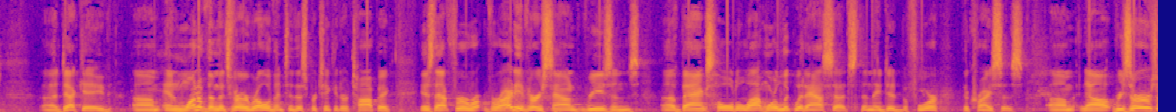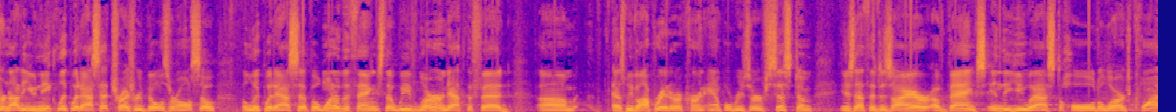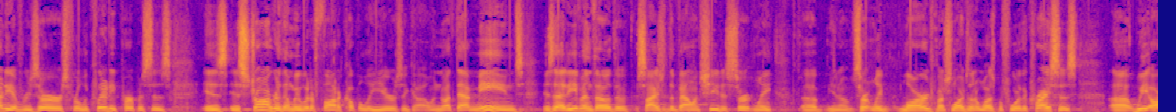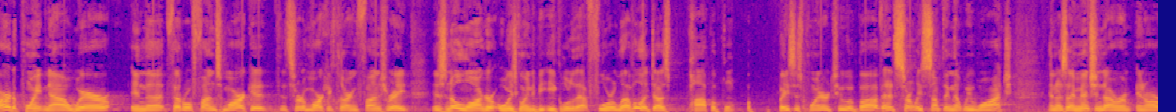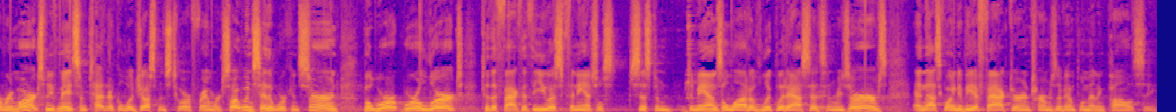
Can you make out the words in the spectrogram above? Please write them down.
uh, decade. Um, and one of them that's very relevant to this particular topic is that for a variety of very sound reasons, uh, banks hold a lot more liquid assets than they did before the crisis. Um, now, reserves are not a unique liquid asset. Treasury bills are also a liquid asset. But one of the things that we've learned at the Fed um, as we've operated our current ample reserve system is that the desire of banks in the U.S. to hold a large quantity of reserves for liquidity purposes is, is stronger than we would have thought a couple of years ago. And what that means is that even though the size of the balance sheet is certainly, uh, you know, certainly large, much larger than it was before the crisis, uh, we are at a point now where in the federal funds market, the sort of market clearing funds rate is no longer always going to be equal to that floor level. It does pop a, po- a basis point or two above, and it's certainly something that we watch. And as I mentioned our, in our remarks, we've made some technical adjustments to our framework. So I wouldn't say that we're concerned, but we're, we're alert to the fact that the U.S. financial system demands a lot of liquid assets and reserves, and that's going to be a factor in terms of implementing policy.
